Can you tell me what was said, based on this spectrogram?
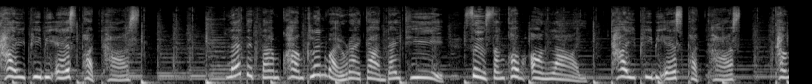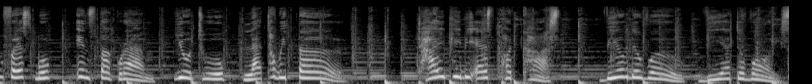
ไทย PBS Podcast และติดตามความเคลื่อนไหวรายการได้ที่ สื่อสังคมออนไลน์ Thai PBS Podcast ทั้ง Facebook, Instagram, YouTube และ Twitter Thai PBS Podcast Build the World via the Voice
